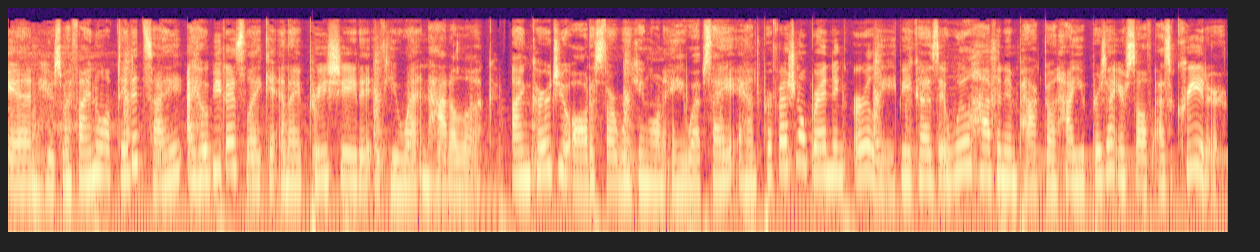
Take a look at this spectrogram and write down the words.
And here's my final updated site. I hope you guys like it and I appreciate it if you went and had a look. I encourage you all to start working on a website and professional branding early because it will have an impact on how you present yourself as a creator.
